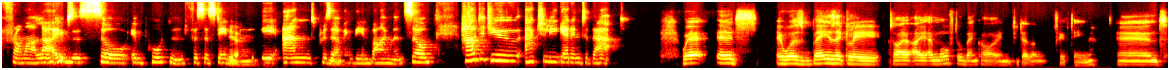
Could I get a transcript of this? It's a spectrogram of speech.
from our lives is so important for sustainability yeah. and preserving mm. the environment. So, how did you actually get into that? Well, it's it was basically so I, I moved to Bangkok in 2015, and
